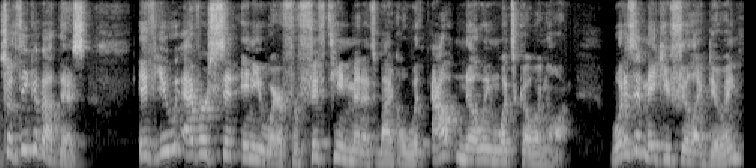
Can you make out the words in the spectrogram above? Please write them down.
so think about this. If you ever sit anywhere for 15 minutes, Michael, without knowing what's going on, what does it make you feel like doing?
